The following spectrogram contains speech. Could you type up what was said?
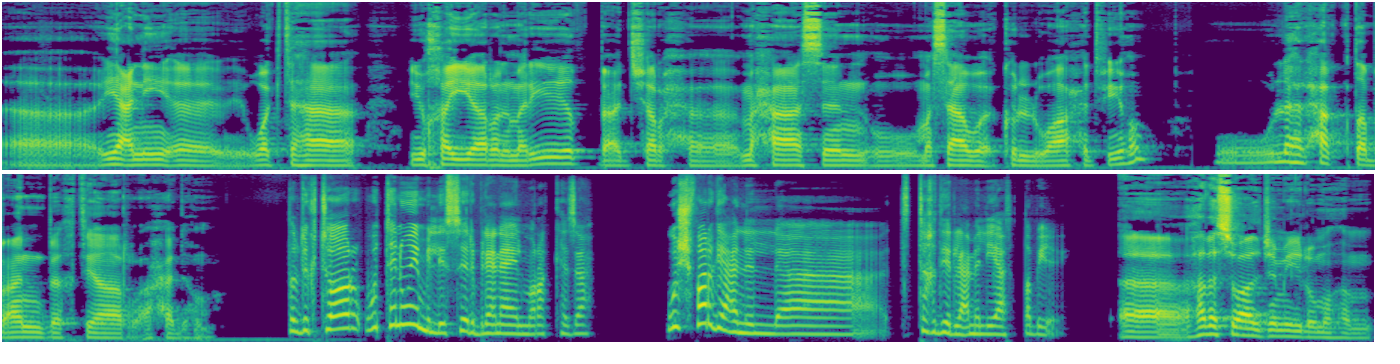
آه، يعني آه، وقتها يخير المريض بعد شرح آه، محاسن ومساوئ كل واحد فيهم وله الحق طبعا باختيار أحدهم. طب دكتور والتنويم اللي يصير بالعناية المركزة وش فرقه عن ال- آه، تخدير العمليات الطبيعي؟ آه هذا سؤال جميل ومهم. آه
